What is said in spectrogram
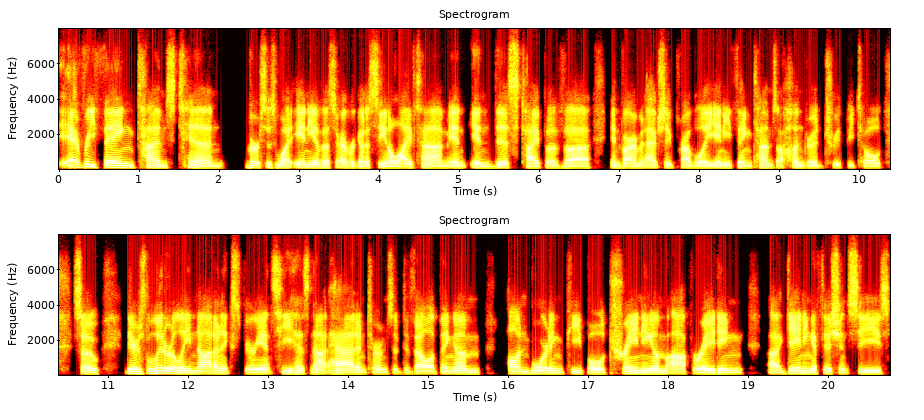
everything times 10 versus what any of us are ever going to see in a lifetime in in this type of uh, environment. Actually, probably anything times a hundred, truth be told. So there's literally not an experience he has not had in terms of developing them, onboarding people, training them, operating, uh, gaining efficiencies,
